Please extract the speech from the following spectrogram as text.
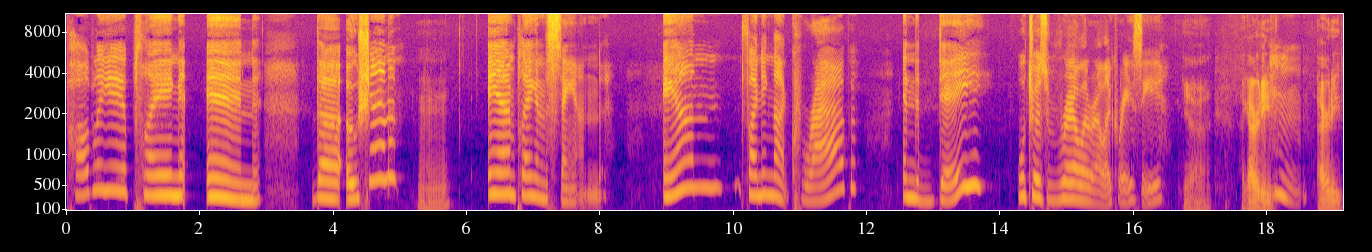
Probably playing in the ocean hmm and playing in the sand and finding that crab in the day, which was really, really crazy. Yeah, like I already, I already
